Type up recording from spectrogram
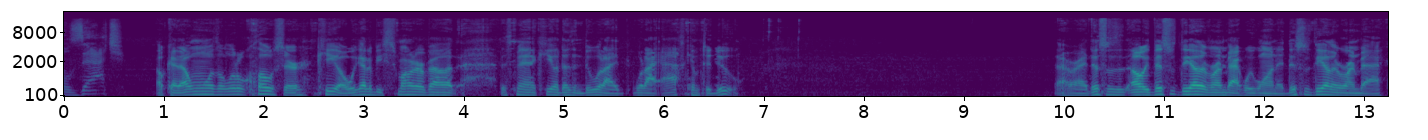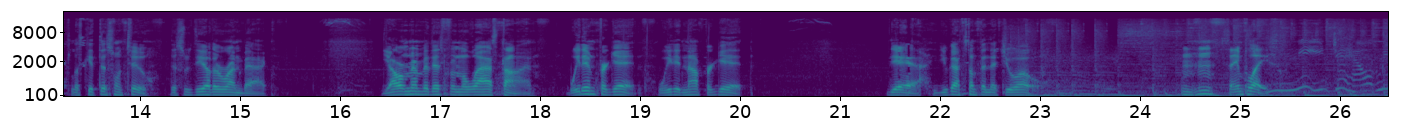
Bet you will, Zatch. Okay, that one was a little closer. Kiyo, we got to be smarter about this man. Kiyo doesn't do what I what I ask him to do. All right, this was oh this was the other run back we wanted. This was the other run back. Let's get this one too. This was the other run back. Y'all remember this from the last time? We didn't forget. We did not forget. Yeah, you got something that you owe. Mm-hmm. Same place. You need to help me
